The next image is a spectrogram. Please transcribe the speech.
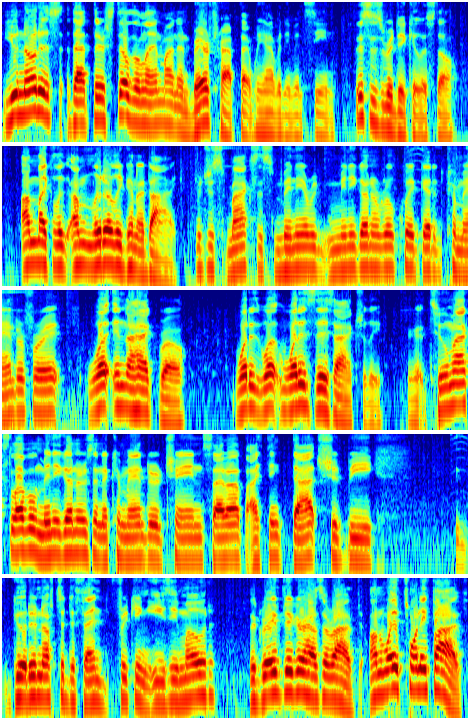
You notice that there's still the landmine and bear trap that we haven't even seen. This is ridiculous though. I'm like, I'm literally gonna die. We just max this mini minigun real quick, get a commander for it. What in the heck, bro? What is what what is this actually? Okay, two max level minigunners and a commander chain setup. I think that should be good enough to defend freaking easy mode. The Gravedigger has arrived on wave 25.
